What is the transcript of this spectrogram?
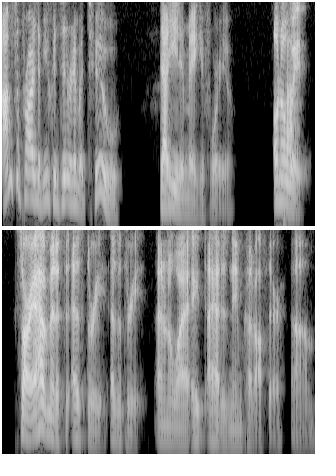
I'm surprised if you considered him a two that he didn't make it for you. oh no Wow. wait sorry i have him at a th- as three as a three. I don't know why I, I had his name cut off there um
